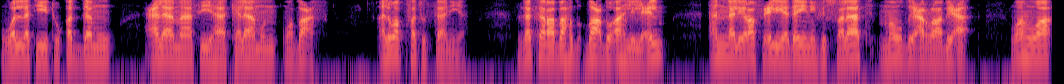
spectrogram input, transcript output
والتي تقدم على ما فيها كلام وضعف. الوقفة الثانية. ذكر بعض أهل العلم أن لرفع اليدين في الصلاة موضع رابعا وهو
